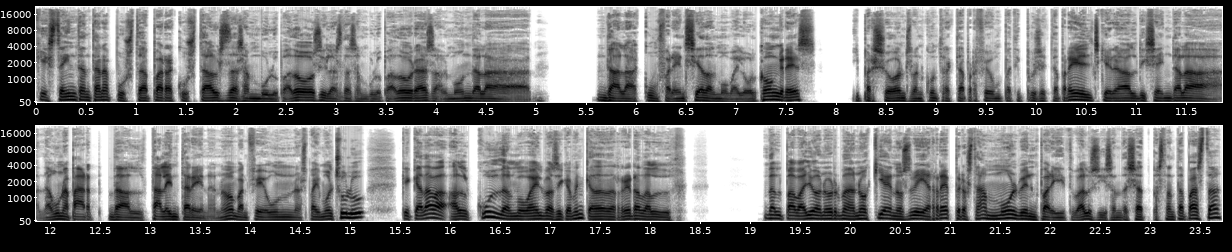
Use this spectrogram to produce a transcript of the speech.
que està intentant apostar per acostar els desenvolupadors i les desenvolupadores al món de la, de la conferència del Mobile World Congress, i per això ens van contractar per fer un petit projecte per a ells, que era el disseny d'una part del Talent Arena. No? Van fer un espai molt xulo que quedava al cul del mobile, bàsicament, quedava darrere del, del pavelló enorme de Nokia, no es veia res, però estava molt ben parit. Val? O sigui, s'han deixat bastanta pasta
